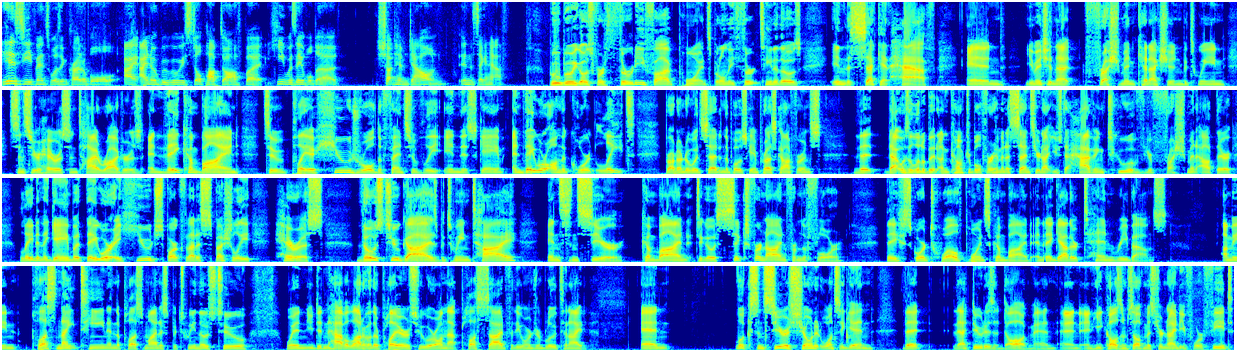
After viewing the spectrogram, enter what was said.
his defense was incredible. I, I know Boo Buie still popped off, but he was able to shut him down in the second half. Boo Buie goes for 35 points, but only 13 of those in the second half. And you mentioned that freshman connection between Sencire Harris and Ty Rodgers, and they combined to play a huge role defensively in this game. And they were on the court late. Brad Underwood said in the postgame press conference that that was a little bit uncomfortable for him in a sense. You're not used to having two of your freshmen out there late in the game, but they were a huge spark for that, especially Harris. Those two guys between Ty and Sencire combined to go six for nine from the floor. They scored 12 points combined and they gathered 10 rebounds. I mean, plus 19 and the plus minus between those two when you didn't have a lot of other players who were on that plus side for the orange and blue tonight. And look, Sencire has shown it once again that that dude is a dog, man. And and he calls himself Mr. 94 feet.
